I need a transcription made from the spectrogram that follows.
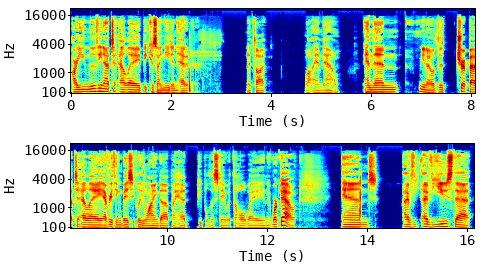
are you moving out to LA because I need an editor? And I thought, well, I am now. And then, you know, the trip out to LA, everything basically lined up. I had people to stay with the whole way and it worked out. And I've I've used that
